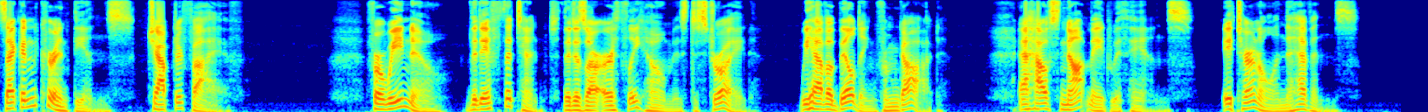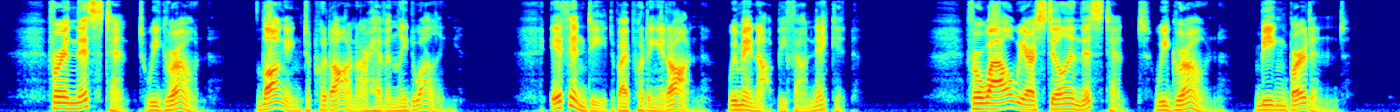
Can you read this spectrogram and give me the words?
2 Corinthians chapter 5 For we know that if the tent that is our earthly home is destroyed, we have a building from God, a house not made with hands, eternal in the heavens. For in this tent we groan, longing to put on our heavenly dwelling, if indeed by putting it on we may not be found naked. For while we are still in this tent, we groan, being burdened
